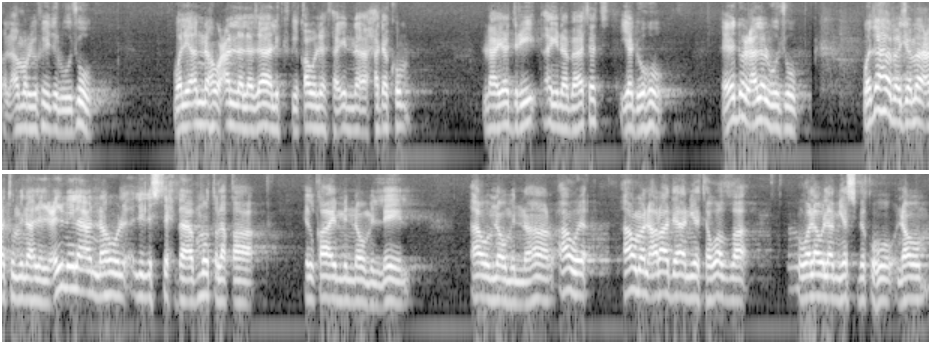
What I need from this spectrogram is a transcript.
والأمر يفيد الوجوب. ولأنه علل ذلك بقوله فإن أحدكم لا يدري أين باتت يده. يدل على الوجوب. وذهب جماعة من أهل العلم إلى أنه للاستحباب مطلقا القائم من نوم الليل أو نوم النهار أو أو من أراد أن يتوضأ ولو لم يسبقه نوم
